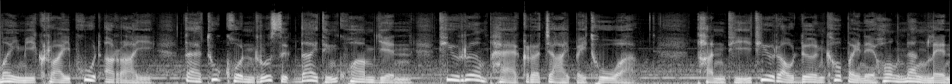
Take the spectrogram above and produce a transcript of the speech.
ไม่มีใครพูดอะไร แต่ทุกคนรู้สึกได้ถึงความเย็นที่เริ่มแผ่กระจายไปทั่ว ทันทีที่เราเดินเข้าไปในห้องนั่งเล่น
